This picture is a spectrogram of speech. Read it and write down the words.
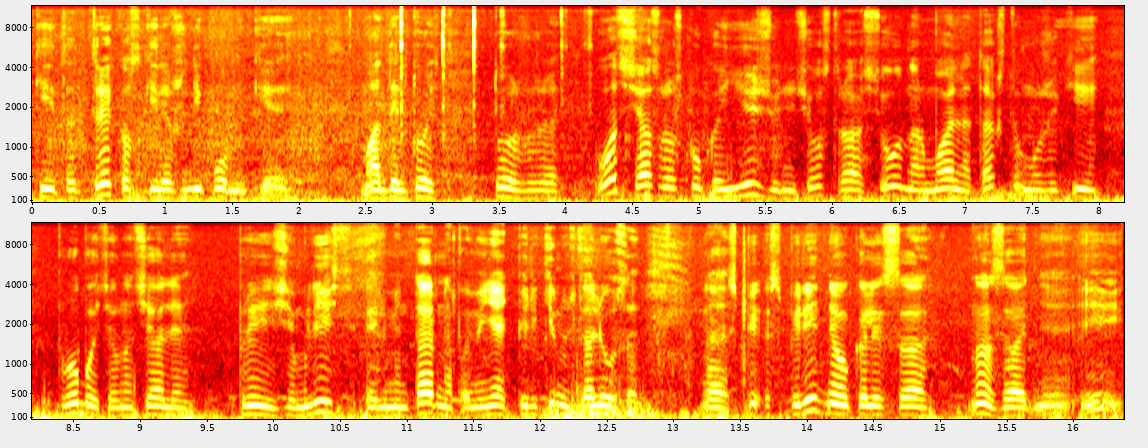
какие-то трековские, я уже не помню, какие модель, то есть тоже. Вот сейчас уже сколько езжу, ничего страшного, все нормально. Так что, мужики, пробуйте вначале, прежде чем лезть, элементарно поменять, перекинуть колеса э, с переднего колеса на заднее и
